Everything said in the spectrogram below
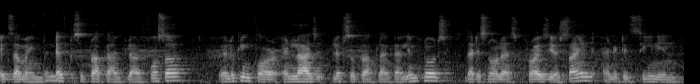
examine the left supraclavicular fossa we are looking for enlarged left supraclavicular lymph nodes that is known as Troisier sign and it is seen in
